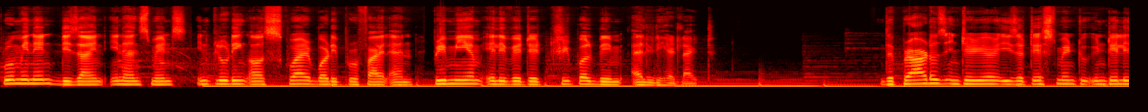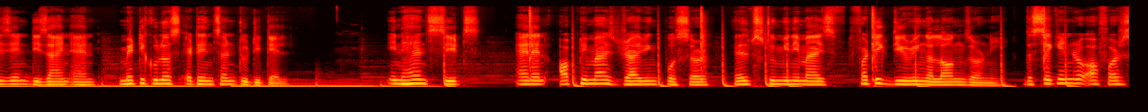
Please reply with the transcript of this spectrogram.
prominent design enhancements including a square body profile and premium elevated triple beam LED headlight. The Prado's interior is a testament to intelligent design and meticulous attention to detail. Enhanced seats and an optimized driving posture helps to minimize fatigue during a long journey. The second row offers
